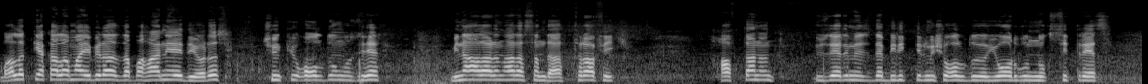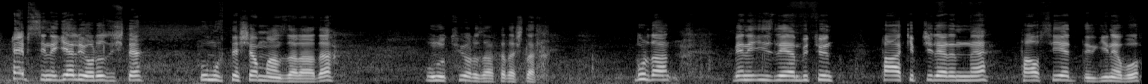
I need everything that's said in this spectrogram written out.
balık yakalamayı biraz da bahane ediyoruz. Çünkü olduğumuz yer binaların arasında trafik, haftanın üzerimizde biriktirmiş olduğu yorgunluk, stres hepsini geliyoruz işte bu muhteşem manzarada unutuyoruz arkadaşlar. Buradan beni izleyen bütün takipçilerine tavsiyedir yine bu.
